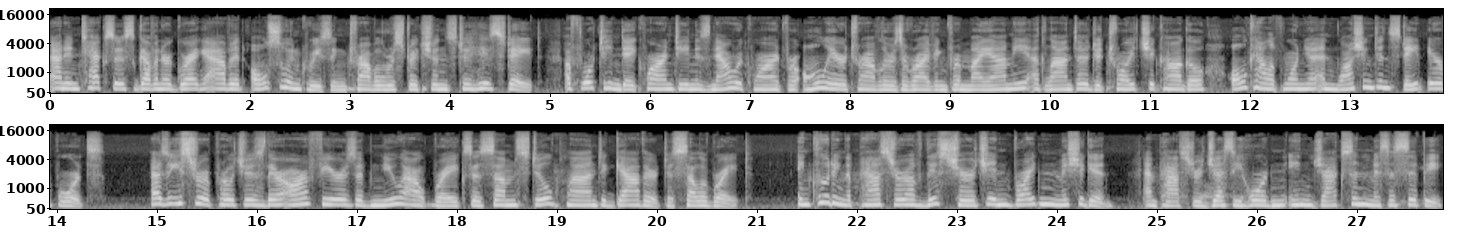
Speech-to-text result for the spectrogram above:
And in Texas, Governor Greg Abbott also increasing travel restrictions to his state. A 14 day quarantine is now required for all air travelers arriving from Miami, Atlanta, Detroit, Chicago, all California, and Washington state airports. As Easter approaches, there are fears of new outbreaks as some still plan to gather to celebrate, including the pastor of this church in Brighton, Michigan and Pastor Jesse Horton in Jackson, Mississippi.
